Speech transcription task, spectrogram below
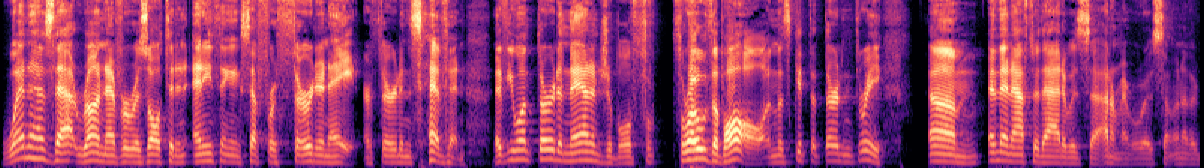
when has that run ever resulted in anything except for third and eight or third and seven? If you want third and manageable, th- throw the ball and let's get to third and three. Um, and then after that, it was uh, I don't remember what it was some another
